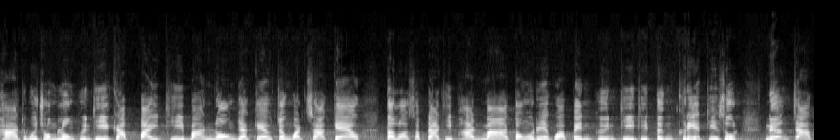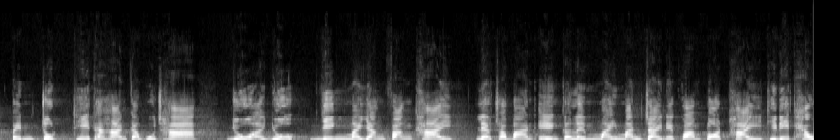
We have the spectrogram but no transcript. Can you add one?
พาท่านผู้ชมลงพื้นที่ครับไปที่บ้านหนองยาแก้วจังหวัดสระแก้ว ตลอดสัปดาห์ที่ผ่านมาต้องเรียกว่าเป็นพื้นที่ที่ตึงเครียดที่สุด เนื่องจากเป็นจุดที่ทหารกัมพูชา ยั่วยุยิงมายังฝั่งไทย แล้วชาวบ้านเองก็เลยไม่มั่นใจในความปลอดภัย ทีนี้แถว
